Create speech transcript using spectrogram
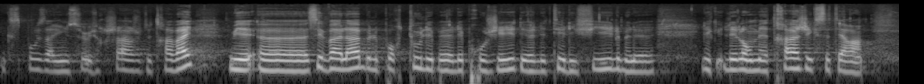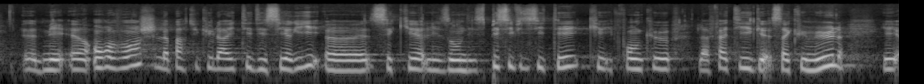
exposent à une surcharge de travail, mais euh, c'est valable pour tous les, projets, les téléfilms, les longs métrages, etc. Euh, mais euh, en revanche, la particularité des séries, euh, c'est qu'elles ont des spécificités qui font que la fatigue s'accumule et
